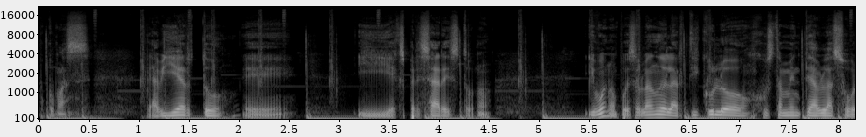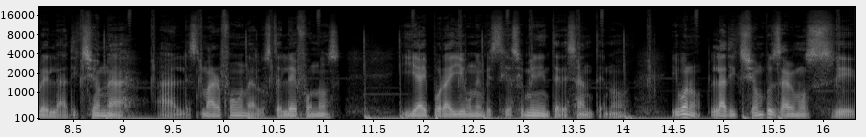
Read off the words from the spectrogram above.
poco más abierto y expresar esto, ¿no? Y bueno, pues hablando del artículo, justamente habla sobre la adicción al smartphone, a los teléfonos, y hay por ahí una investigación bien interesante, ¿no? Y bueno, la adicción, pues sabemos, eh,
